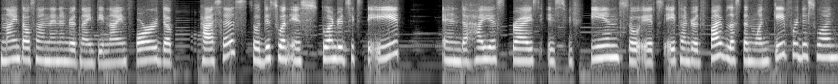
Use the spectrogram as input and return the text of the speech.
9999 for the passes. So this one is 268 and the highest price is 15 so it's 805 less than 1k for this one.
